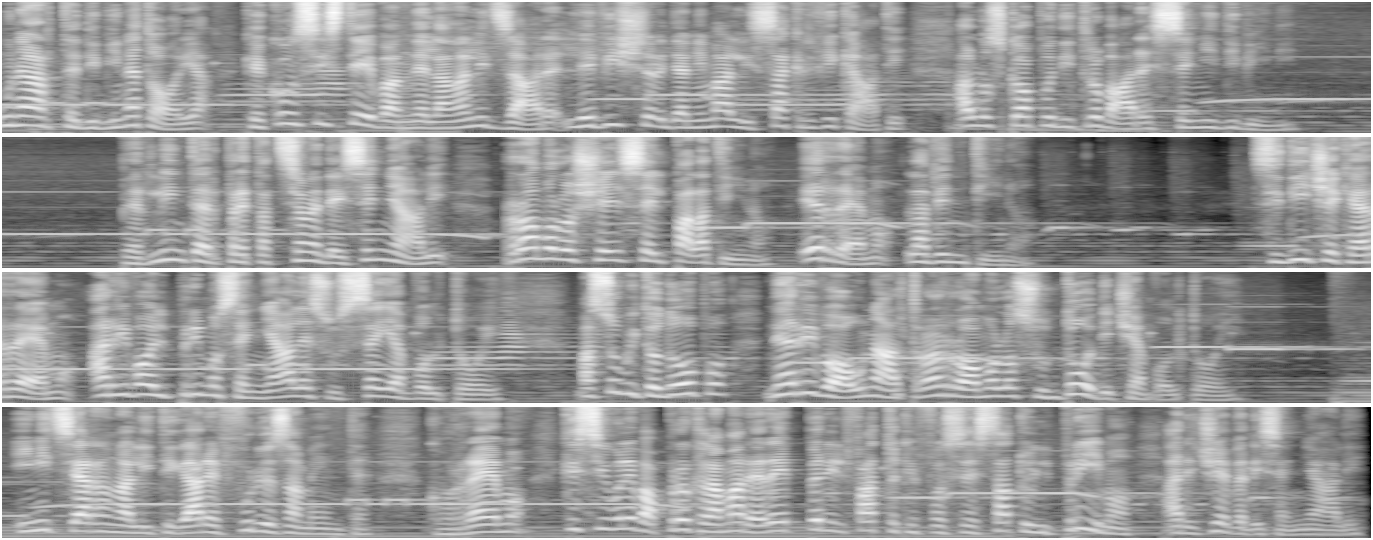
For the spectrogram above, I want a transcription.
un'arte divinatoria che consisteva nell'analizzare le viscere di animali sacrificati allo scopo di trovare segni divini. Per l'interpretazione dei segnali, Romolo scelse il Palatino e Remo l'Aventino. Si dice che a Remo arrivò il primo segnale su sei avvoltoi, ma subito dopo ne arrivò un altro a Romolo su 12 avvoltoi. Iniziarono a litigare furiosamente, con Remo che si voleva proclamare re per il fatto che fosse stato il primo a ricevere i segnali,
